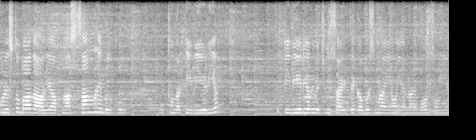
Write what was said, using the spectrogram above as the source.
ਹੁਣ ਇਸ ਤੋਂ ਬਾਅਦ ਆ ਗਿਆ ਆਪਣਾ ਸਾਹਮਣੇ ਬਿਲਕੁਲ ਇੱਥੋਂ ਦਾ ਟੀਵੀ ਏਰੀਆ ਤੇ ਟੀਵੀ ਏਰੀਆ ਦੇ ਵਿੱਚ ਵੀ ਸਾਈਡ ਤੇ ਕਬਰਸ ਬਣਾਈਆਂ ਹੋਈਆਂ, ਇਹਨਾਂ ਨੇ ਬਹੁਤ ਸੋਹਣੀਆਂ।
